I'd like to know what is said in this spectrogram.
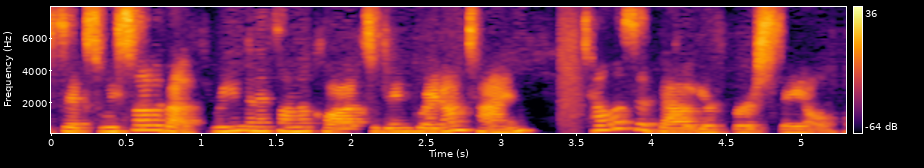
six. We still have about three minutes on the clock, so doing great on time. Tell us about your first sale.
